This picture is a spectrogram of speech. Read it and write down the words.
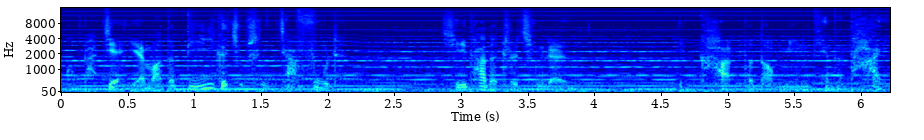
恐怕见阎王的第一个就是你家夫人，其他的知情人也看不到明天的太阳。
